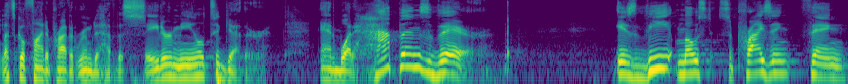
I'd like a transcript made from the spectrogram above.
Let's go find a private room to have the Seder meal together. And what happens there is the most surprising thing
